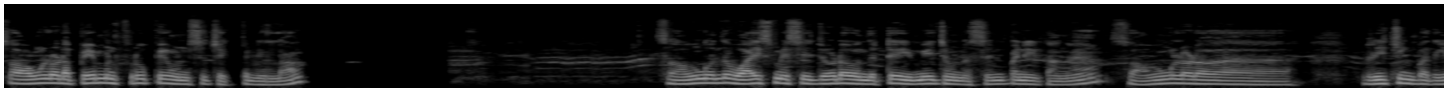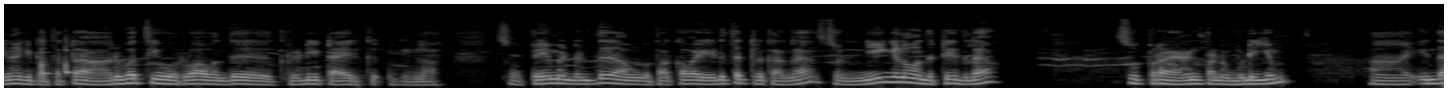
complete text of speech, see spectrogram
ஸோ அவங்களோட பேமெண்ட் ப்ரூஃபே ஒன்ஸ் செக் பண்ணிடலாம். ஸோ அவங்க வந்து வாய்ஸ் மெசேஜோடு வந்துட்டு இமேஜ் ஒன்று சென்ட் பண்ணியிருக்காங்க ஸோ அவங்களோட ரீச்சிங் பார்த்தீங்கன்னா கிட்டத்தட்ட அறுபத்தி ஒரு ரூபா வந்து க்ரெடிட் ஆகிருக்கு ஓகேங்களா? ஸோ பேமெண்ட் வந்து அவங்க பக்கவாக எடுத்துகிட்டு இருக்காங்க ஸோ நீங்களும் வந்துட்டு இதில் சூப்பராக ஏர்ன் பண்ண முடியும். இந்த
